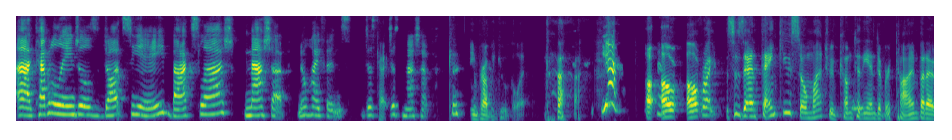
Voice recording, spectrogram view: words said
Uh, capitalangels.ca backslash mashup, no hyphens, just okay. just mashup. you can probably Google it. yeah, uh, all, all right, Suzanne, thank you so much. We've come to the end of our time, but I,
